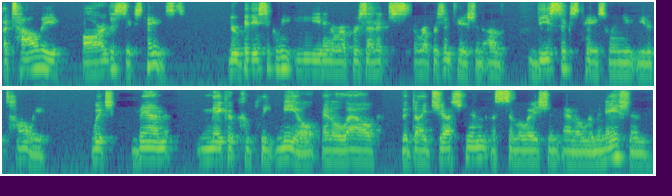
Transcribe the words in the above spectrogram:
A thali are the six tastes. You're basically eating a, represent- a representation of these six tastes when you eat a thali, which then make a complete meal and allow the digestion, assimilation, and elimination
